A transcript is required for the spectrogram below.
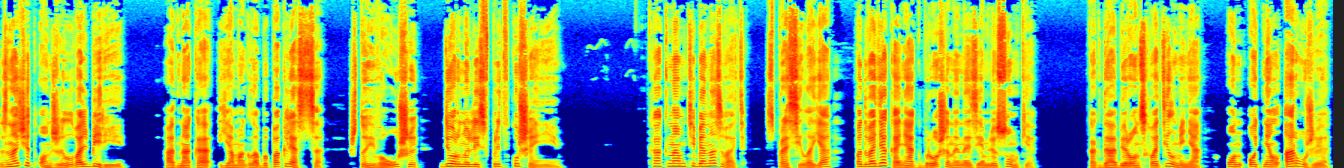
Значит, он жил в Альберии. Однако я могла бы поклясться, что его уши дернулись в предвкушении. «Как нам тебя назвать?» – спросила я, подводя коня к брошенной на землю сумке. Когда Аберон схватил меня, он отнял оружие,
